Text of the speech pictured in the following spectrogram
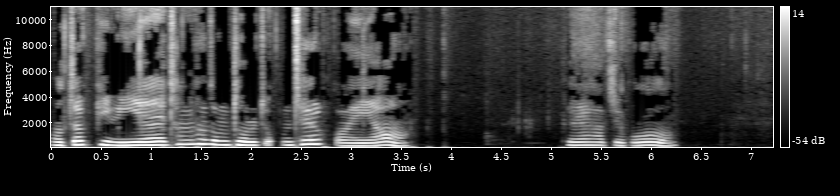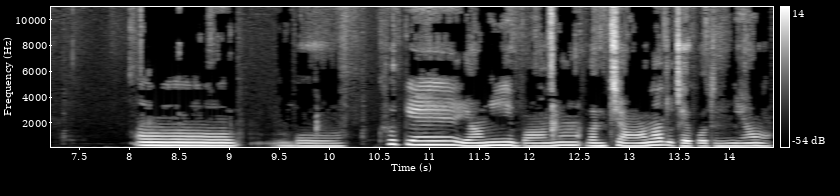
어차피 위에 청사점토를 조금 채울 거예요. 그래가지고 어, 뭐, 크게 양이 많아, 많지 않아도 되거든요.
